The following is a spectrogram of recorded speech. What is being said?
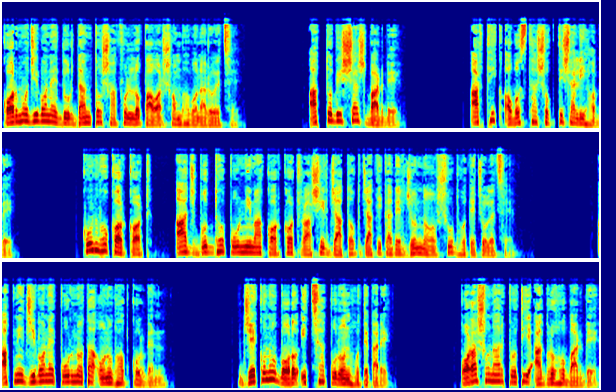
কর্মজীবনে দুর্দান্ত সাফল্য পাওয়ার সম্ভাবনা রয়েছে। আত্মবিশ্বাস বাড়বে। আর্থিক অবস্থা শক্তিশালী হবে। কুম্ভ কর্কট আজ বুদ্ধ পূর্ণিমা কর্কট রাশির জাতক জাতিকাদের জন্য শুভ হতে চলেছে। আপনি জীবনে পূর্ণতা অনুভব করবেন। যে কোনো বড় ইচ্ছা পূরণ হতে পারে। পড়াশোনার প্রতি আগ্রহ বাড়বে।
